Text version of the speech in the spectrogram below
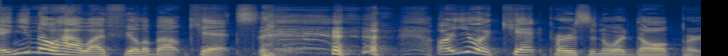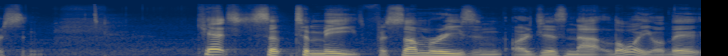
And you know how I feel about cats. Are you a cat person or a dog person? Cats, to me, for some reason, are just not loyal. They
